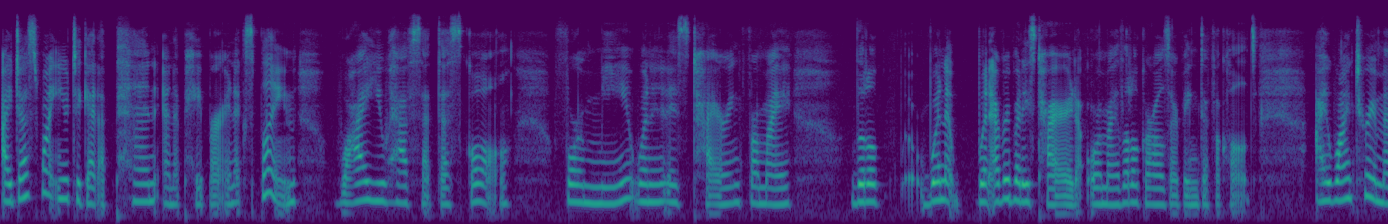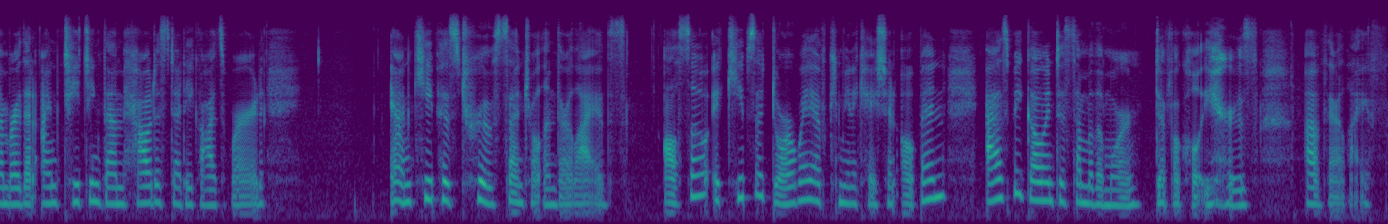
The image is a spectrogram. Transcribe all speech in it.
I just want you to get a pen and a paper and explain why you have set this goal. For me, when it is tiring for my little when it when everybody's tired or my little girls are being difficult, I want to remember that I'm teaching them how to study God's word and keep his truth central in their lives. Also, it keeps a doorway of communication open as we go into some of the more difficult years of their life.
